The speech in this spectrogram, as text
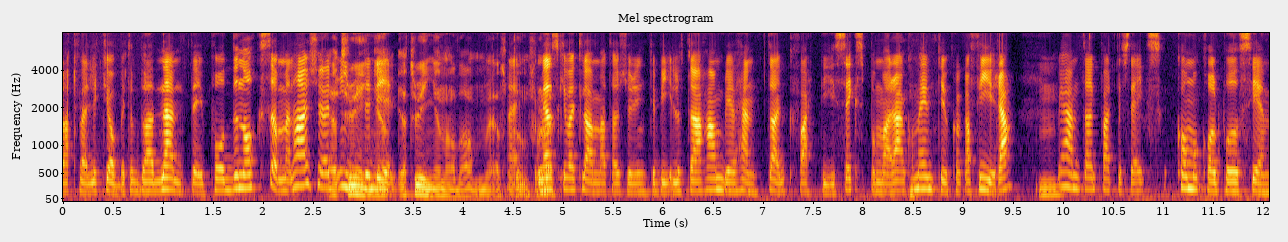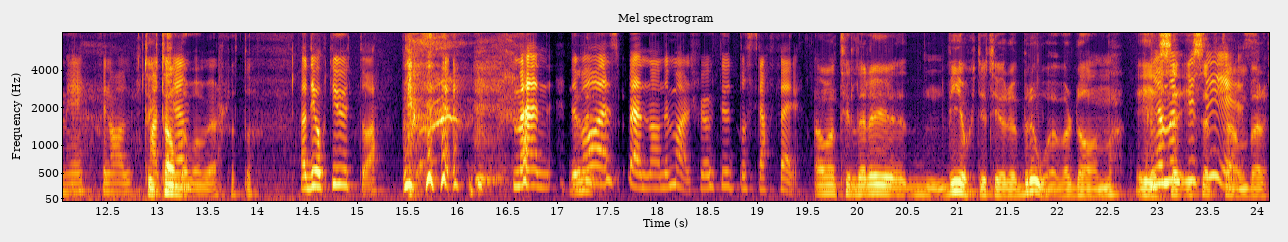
det varit väldigt jobbigt om du hade nämnt det i podden också. Men han körde inte ingen, bil. jag tror ingen hade anmält Nej, den för men jag ska vara klar med att han körde inte bil. Utan han blev hämtad kvart i sex på morgonen. Han kom hem typ klockan fyra. Mm. Blev hämtad kvart i sex. Kom och koll på semifinalmatchen. Tyckte han det var värt det då? Ja, det åkte ut då. men det Men var en spännande match. Vi åkte ut på straffer. Ja men till det ju, vi åkte ju till Örebro över dagen i, Ja, se, i september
